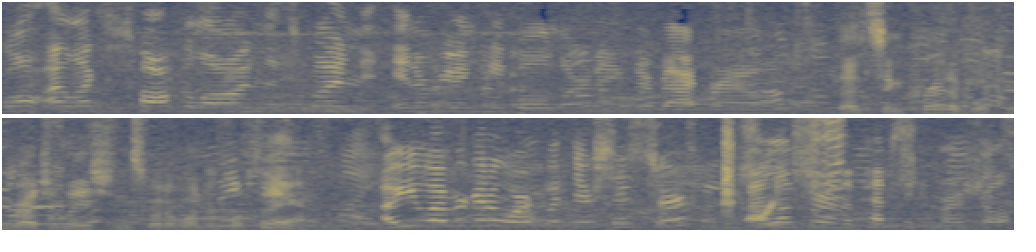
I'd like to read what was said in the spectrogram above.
Well, I like to talk a lot, and it's fun interviewing people, learning their background. That's incredible. Congratulations. What a wonderful thing. Are you ever going to work with your sister? I loved her in the Pepsi commercial.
